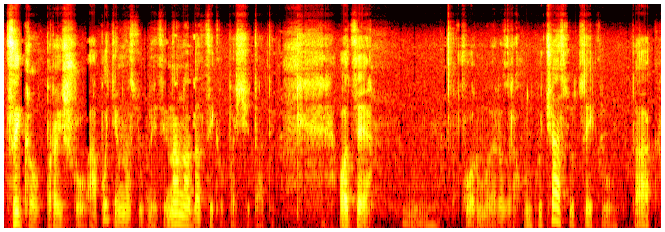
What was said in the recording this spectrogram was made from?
цикл пройшов, а потім наступний цикл. Нам треба цикл посчитати. Оце формули розрахунку часу циклу. Так.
